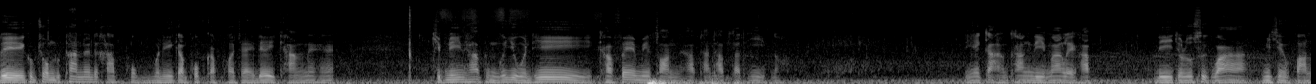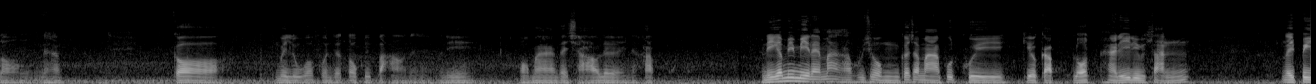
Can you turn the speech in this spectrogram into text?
ัสดีคุณผู้ชมทุกท่านด้วยนะครับ ผมวันนี้กลับพบกับพอใจเดอร์อีกครั้งนะฮะ คลิปนี้นะครับผมก็อยู่กันที่คาเฟ่เมซอนนะครับฐานทัพสัตหีบเนาะบรรยากาศค่อนข้างดีมากเลยครับ ดีจนรู้สึกว่ามีเสียงฟ้าร้องนะครับ ก็ไม่รู้ว่าฝนจะตกหรือเปล่านะวันนี้ออกมาแต่เช้าเลยนะครับวันนี้ก็ไม่มีอะไรมากครับคุณผู้ชมก็จะมาพูดคุยเกี่ยวกับรถ h ฮ r รี่ดิวสันในปี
